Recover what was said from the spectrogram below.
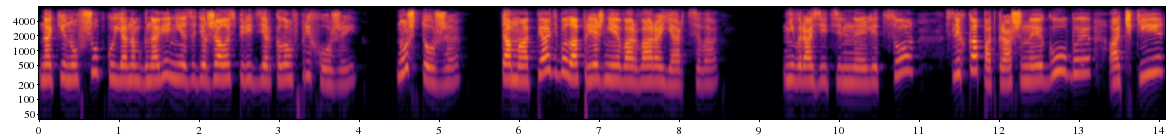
Накинув шубку, я на мгновение задержалась перед зеркалом в прихожей. Ну что же, там опять была прежняя Варвара Ярцева. Невыразительное лицо, слегка подкрашенные губы, очки,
